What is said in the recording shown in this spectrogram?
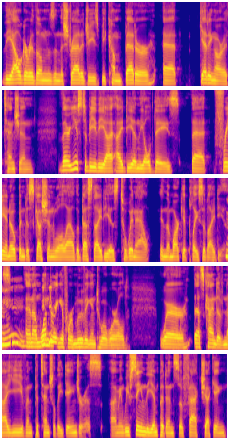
the algorithms and the strategies become better at getting our attention, there used to be the uh, idea in the old days that free and open discussion will allow the best ideas to win out in the marketplace of ideas. Mm. And I'm mm-hmm. wondering if we're moving into a world where that's kind of naive and potentially dangerous. I mean, we've seen the impotence of fact checking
